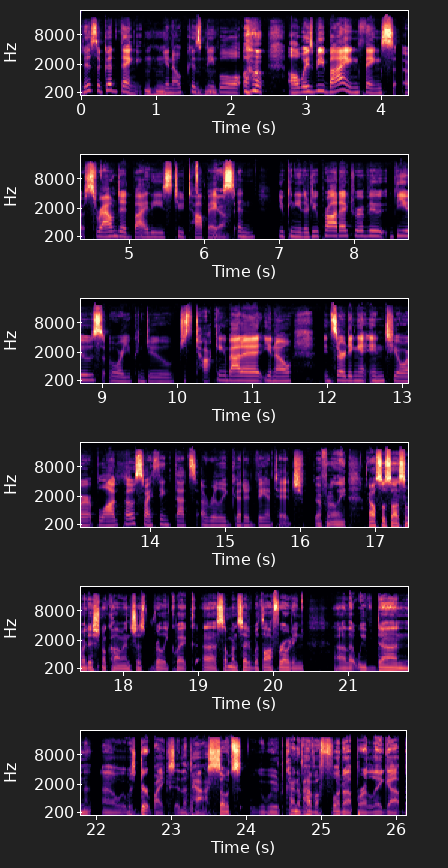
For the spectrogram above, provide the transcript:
it is a good thing, mm-hmm. you know, because mm-hmm. people always be buying things uh, surrounded by these two topics. Yeah. And you can either do product reviews or you can do just talking about it, you know, inserting it into your blog post. So I think that's a really good advantage. Definitely. I also saw some additional comments just really quick. Uh, someone said with off roading uh, that we've done, uh, it was dirt bikes in the past. So it's we would kind of have a foot up or a leg up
